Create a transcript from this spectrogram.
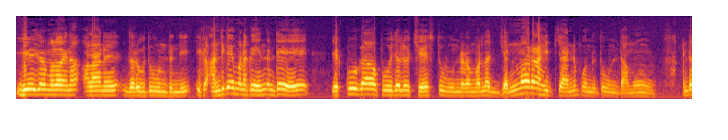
ఏ జన్మలో అయినా అలానే జరుగుతూ ఉంటుంది. ఇక అందుకే మనకు ఏంటంటే ఎక్కువగా పూజలు చేస్తూ ఉండడం వల్ల జన్మరాహిత్యాన్ని పొందుతూ ఉంటాము. అంటే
